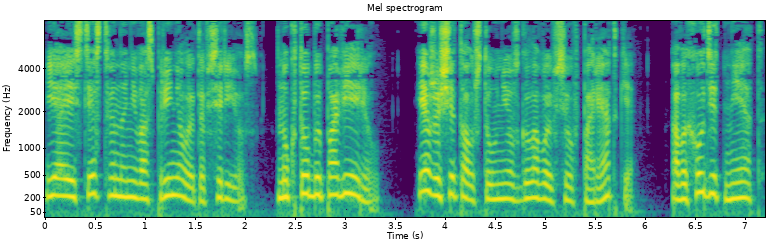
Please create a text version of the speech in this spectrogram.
я, естественно, не воспринял это всерьез. Но кто бы поверил? Я же считал, что у нее с головой все в порядке. А выходит, нет,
